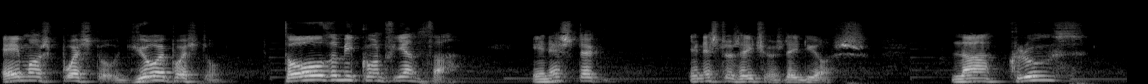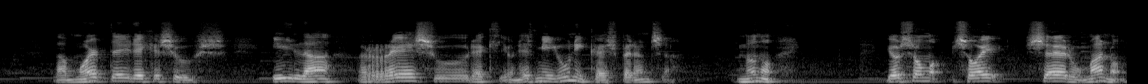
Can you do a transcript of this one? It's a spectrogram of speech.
Hemos puesto, yo he puesto toda mi confianza en, este, en estos hechos de Dios. La cruz la muerte de Jesús y la resurrección. Es mi única esperanza. No, no. Yo soy ser humano,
